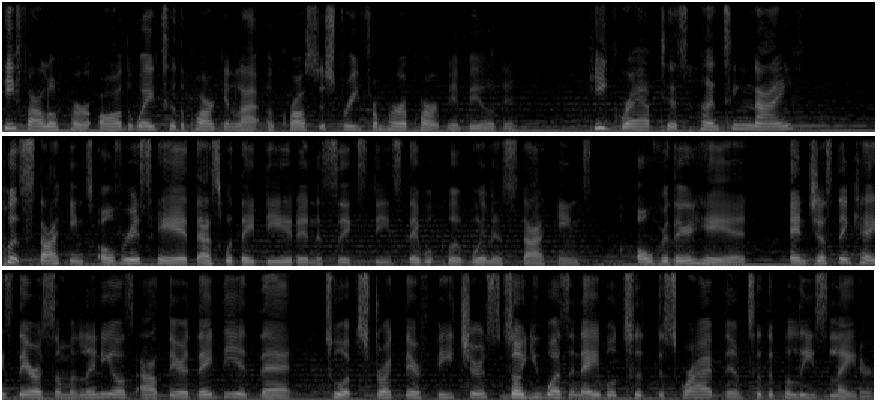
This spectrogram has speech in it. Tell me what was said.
He followed her all the way to the parking lot across the street from her apartment building. He grabbed his hunting knife, put stockings over his head. That's what they did in the 60s. They would put women's stockings over their head and just in case there are some millennials out there, they did that to obstruct their features so you wasn't able to describe them to the police later.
